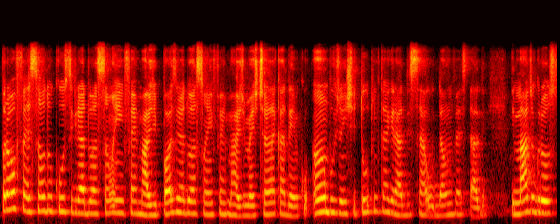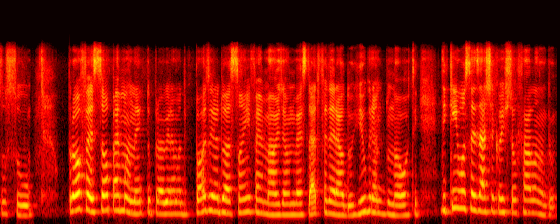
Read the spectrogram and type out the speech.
professor do curso de graduação em enfermagem e pós-graduação em enfermagem mestrado acadêmico, ambos do Instituto Integrado de Saúde da Universidade de Mato Grosso do Sul, professor permanente do programa de pós-graduação em enfermagem da Universidade Federal do Rio Grande do Norte. De quem vocês acham que eu estou falando?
